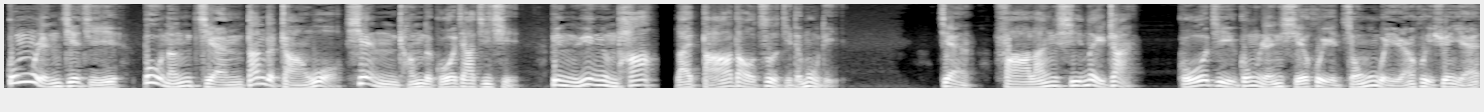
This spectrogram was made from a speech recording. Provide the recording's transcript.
工人阶级不能简单的掌握现成的国家机器。并运用它来达到自己的目的。见《法兰西内战国际工人协会总委员会宣言》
